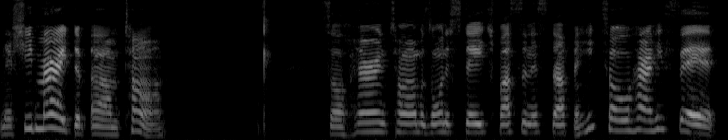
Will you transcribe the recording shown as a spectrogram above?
Now, she married the, um, Tom. So her and Tom was on the stage fussing and stuff. And he told her, he said,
